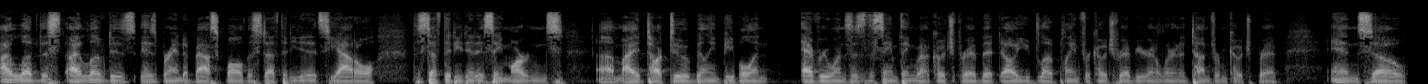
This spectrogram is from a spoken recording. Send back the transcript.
I love this. I loved his his brand of basketball, the stuff that he did at Seattle, the stuff that he did at St. Martin's. Um, I had talked to a billion people, and everyone says the same thing about Coach Prib. That oh, you'd love playing for Coach Prib. You're going to learn a ton from Coach Prib, and so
